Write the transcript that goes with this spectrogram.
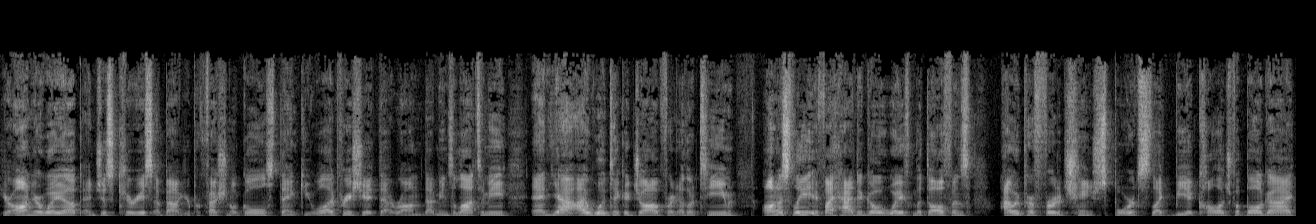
You're on your way up and just curious about your professional goals. Thank you. Well, I appreciate that, Ron. That means a lot to me. And yeah, I would take a job for another team. Honestly, if I had to go away from the Dolphins, I would prefer to change sports, like be a college football guy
